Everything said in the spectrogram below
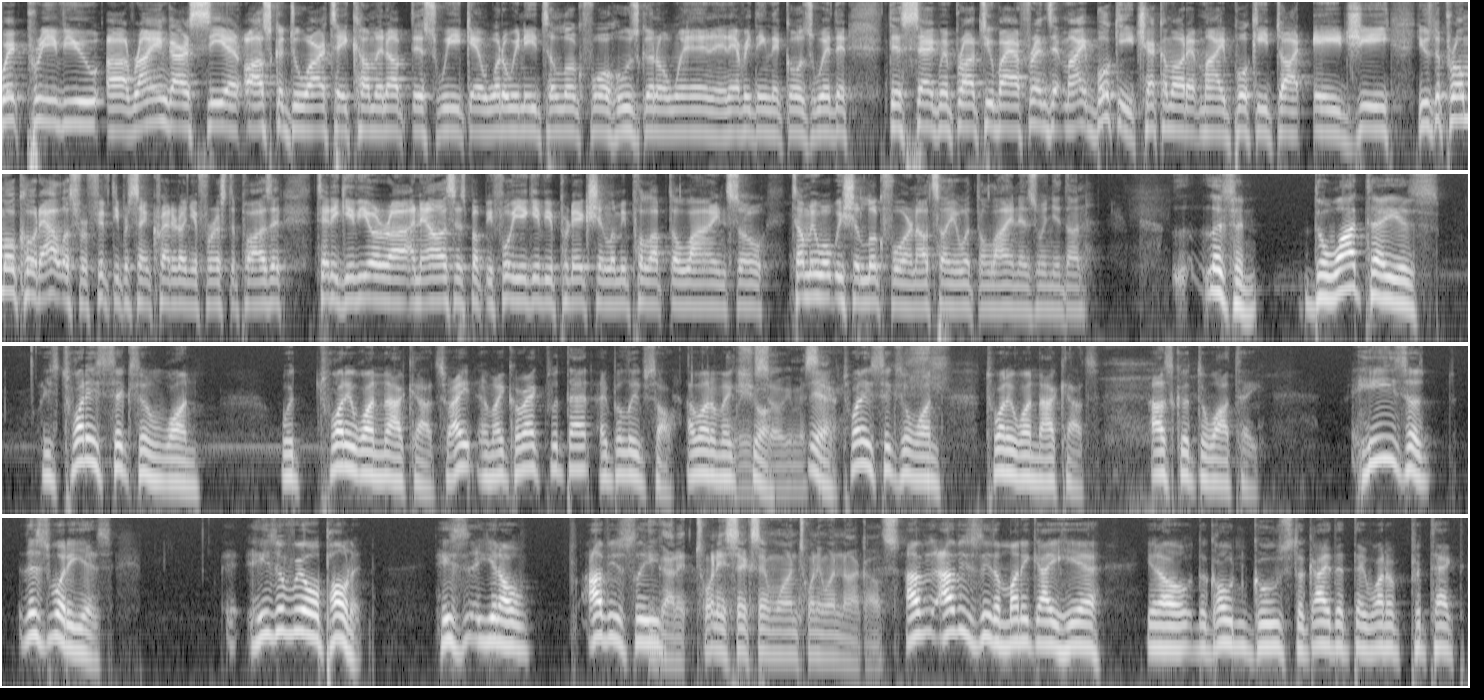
quick preview. Uh, Ryan Garcia and Oscar Duarte coming up this weekend. What do we need to look for? Who's going to win and everything that goes with it. This segment brought to you by our friends at MyBookie. Check them out at mybookie.ag. Use the promo code ATLAS for 50% credit on your first deposit. Teddy, give your uh, analysis, but before you give your prediction, let me pull up the line. So tell me what we should look for, and I'll tell you what the line is when you're done. Listen, Duarte is he's 26 and 1 with 21 knockouts, right? Am I correct with that? I believe so. I want to make sure. so. Give me a yeah, sec. 26 and 1, 21 knockouts. Oscar Duarte. He's a this is what he is. He's a real opponent. He's you know obviously You got it. 26 and 1, 21 knockouts. Obviously the money guy here, you know, the golden goose, the guy that they want to protect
